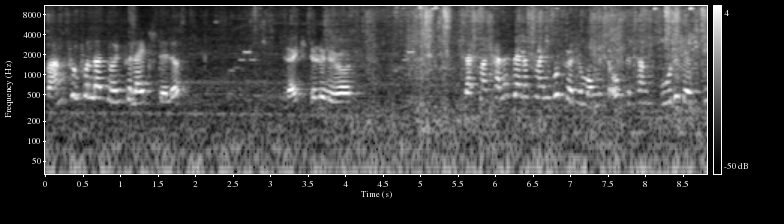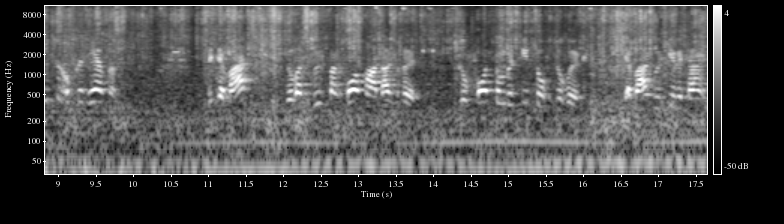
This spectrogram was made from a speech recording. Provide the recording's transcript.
Wagen 509 für Leitstelle. Leitstelle hört. Sagt man, kann es sein, dass mein Bus heute Morgen nicht aufgetankt wurde? Der steht schon auf Reserve. Bitte was? Sowas prüft man vor Fahrtantritt. Sofort zum Betriebshof zurück. Der Wagen wird hier getankt.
